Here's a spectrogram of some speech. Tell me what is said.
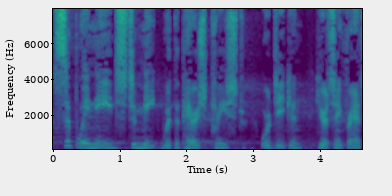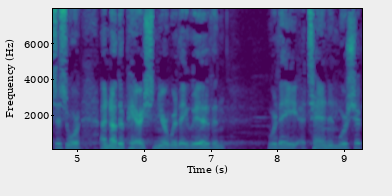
simply needs to meet with the parish priest or deacon here at St. Francis or another parish near where they live and where they attend and worship,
